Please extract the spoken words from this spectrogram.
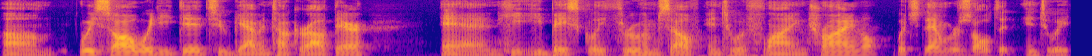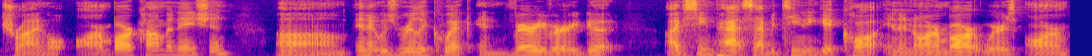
Um, we saw what he did to Gavin Tucker out there and he, he basically threw himself into a flying triangle, which then resulted into a triangle armbar combination. Um, and it was really quick and very, very good. I've seen Pat Sabatini get caught in an armbar where his arm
